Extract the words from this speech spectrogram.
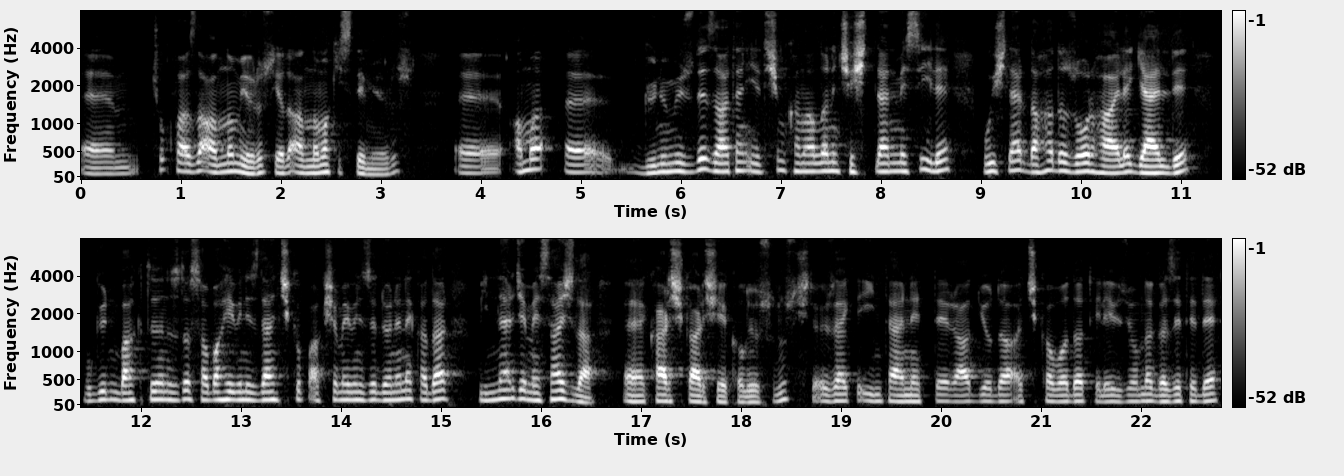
Eee, çok fazla anlamıyoruz ya da anlamak istemiyoruz. Eee, ama eee, günümüzde zaten iletişim kanallarının çeşitlenmesiyle bu işler daha da zor hale geldi. Bugün baktığınızda sabah evinizden çıkıp akşam evinize dönene kadar binlerce mesajla e, karşı karşıya kalıyorsunuz. İşte özellikle internette, radyoda, açık havada, televizyonda, gazetede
